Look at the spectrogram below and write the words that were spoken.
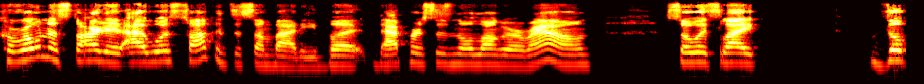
corona started, I was talking to somebody, but that person is no longer around. So it's like the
